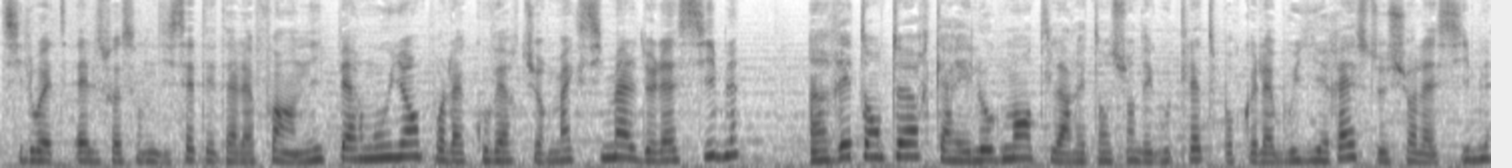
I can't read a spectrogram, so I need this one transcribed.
Silhouette L77 est à la fois un hyper mouillant pour la couverture maximale de la cible, un rétenteur car il augmente la rétention des gouttelettes pour que la bouillie reste sur la cible,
